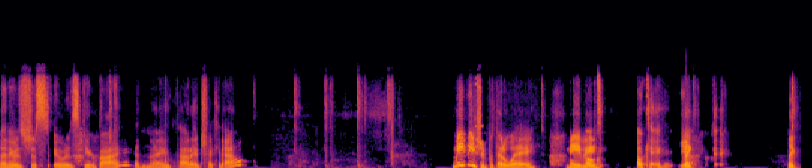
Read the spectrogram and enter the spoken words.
and it was just it was nearby, and I thought I'd check it out. Maybe you should put that away. Maybe. Okay. Okay, yeah. Like- Like,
